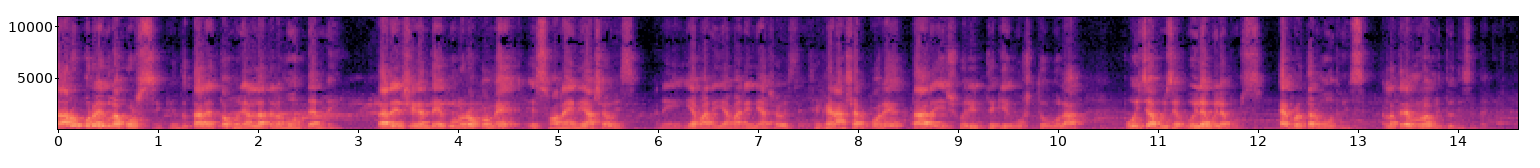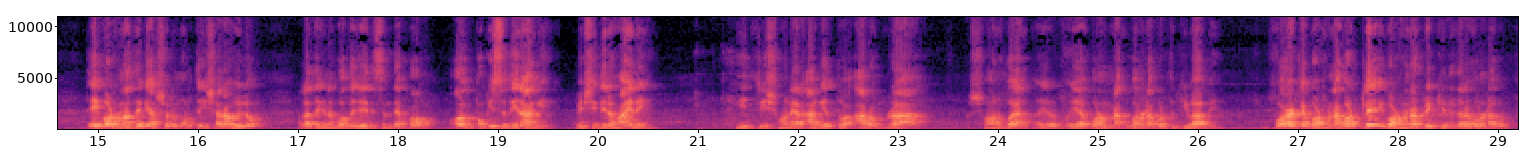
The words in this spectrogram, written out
তার উপরে এগুলা পড়ছে, কিন্তু তারে তখনই আল্লাহ তালা মত দেন নেই। তারে সেখান থেকে কোনো রকমে সনায় নিয়ে আসা হয়েছে। মানে ইয়ামানি ইয়ামানি নিয়ে আসা হয়েছে। সেখানে আসার পরে তার এই শরীর থেকে গোস্তগুলা পয়সা পয়সা বইলা বইলা পড়ছে। এরপর তার মত হয়েছে। আল্লাহ তালা এমনভাবে মৃত্যু দিয়েছে তাকে। এই ঘটনা থেকে আসলে মূলত ইশারা হইল, আল্লাহ এখানে বলতে চাইতেছেন, দেখো, অল্প কিছুদিন আগে, বেশি দিন হয় নাই, হিজরি সনের আগে তো আরবরা সন গণনা গণনা করতো কীভাবে? বড় একটা ঘটনা ঘটলে এই ঘটনার প্রেক্ষিতে তারা গণনা করতো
